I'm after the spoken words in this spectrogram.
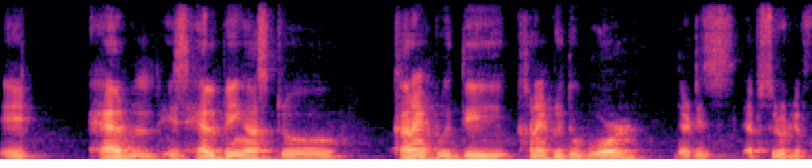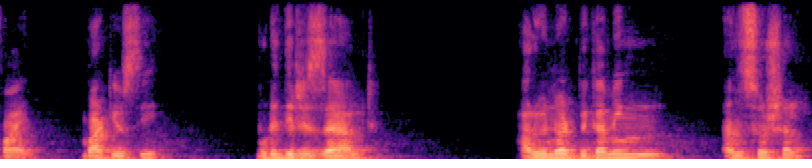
It help, is helping us to connect with the connect with the world. That is absolutely fine. But you see what is the result? Are we not becoming unsocial?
